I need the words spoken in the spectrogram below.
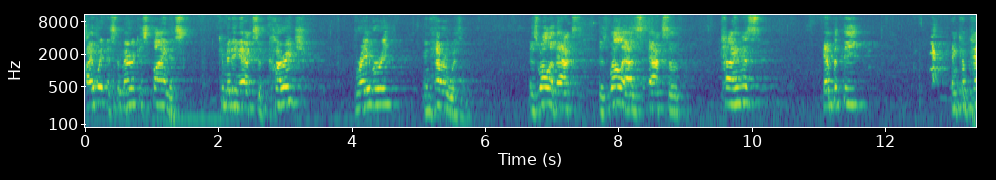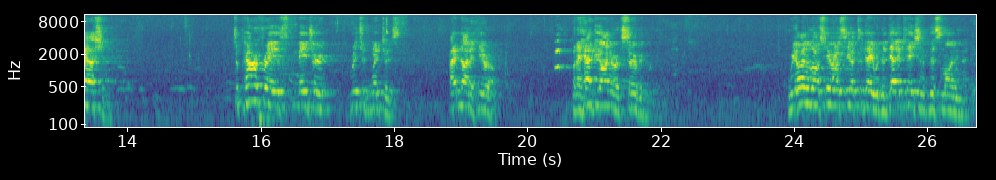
I witnessed America's finest committing acts of courage, bravery, and heroism, as well as acts, as well as acts of kindness, empathy, and compassion. To paraphrase Major Richard Winters, I'm not a hero, but I had the honor of serving with them. We honor those heroes here today with the dedication of this monument.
